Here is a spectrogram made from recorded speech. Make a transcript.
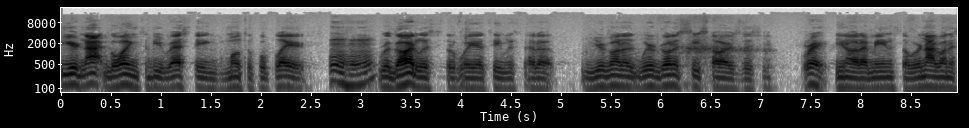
you're not going to be resting multiple players, Mm-hmm. regardless of the way your team is set up. You're gonna we're gonna see stars this year. Right. You know what I mean? So we're not gonna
